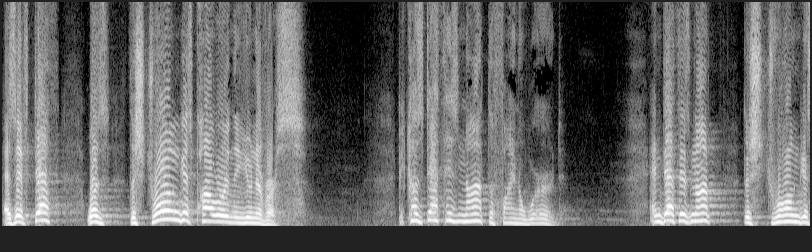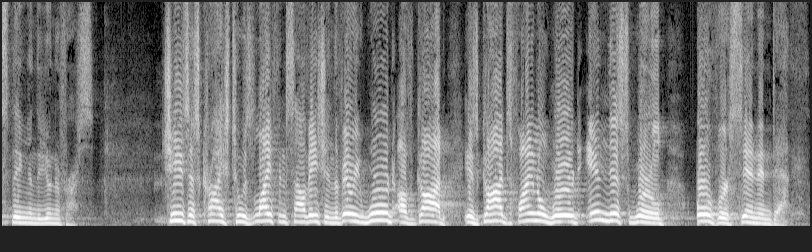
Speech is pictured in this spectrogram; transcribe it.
as if death was the strongest power in the universe. Because death is not the final word. And death is not the strongest thing in the universe. Jesus Christ, who is life and salvation, the very Word of God, is God's final word in this world over sin and death.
